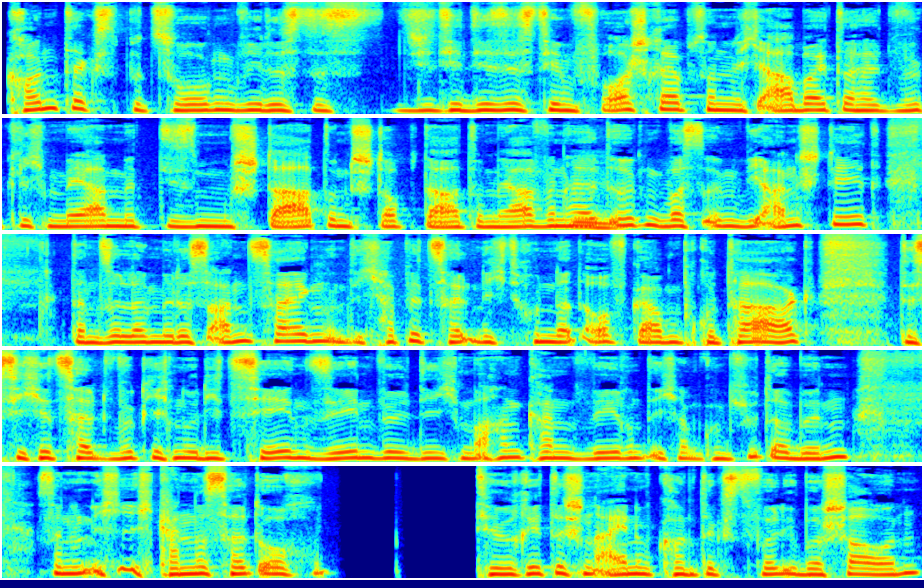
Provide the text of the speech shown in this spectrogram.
kontextbezogen, wie das das GTD-System vorschreibt, sondern ich arbeite halt wirklich mehr mit diesem Start- und Stoppdatum. Ja, wenn halt mhm. irgendwas irgendwie ansteht, dann soll er mir das anzeigen und ich habe jetzt halt nicht 100 Aufgaben pro Tag, dass ich jetzt halt wirklich nur die 10 sehen will, die ich machen kann, während ich am Computer bin, sondern ich, ich kann das halt auch theoretisch in einem Kontext voll überschauen.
